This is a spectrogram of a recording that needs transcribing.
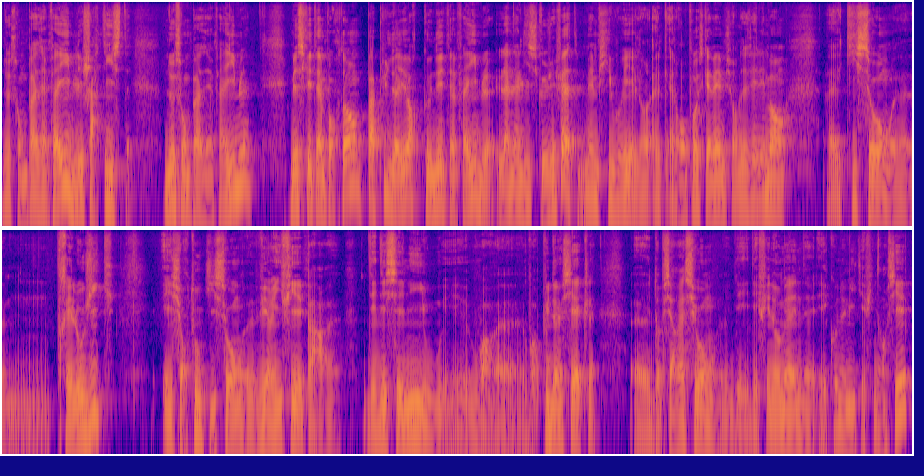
ne sont pas infaillibles, les chartistes ne sont pas infaillibles, mais ce qui est important, pas plus d'ailleurs que n'est infaillible l'analyse que j'ai faite, même si vous voyez, elle, repose quand même sur des éléments euh, qui sont euh, très logiques, et surtout qui sont euh, vérifiés par euh, des décennies, voire, euh, voire plus d'un siècle d'observation des, phénomènes économiques et financiers.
